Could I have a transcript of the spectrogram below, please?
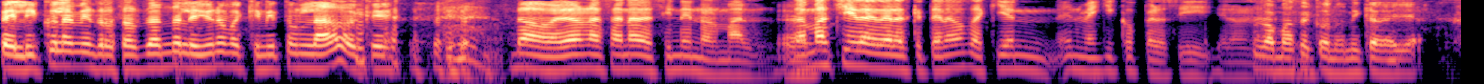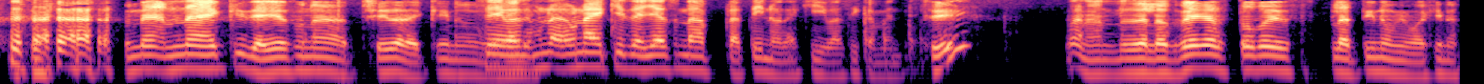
película mientras estás dándole una maquinita a un lado o qué? No, era una sala de cine normal. Ah. La más chida de las que tenemos aquí en, en México, pero sí. era una- La más económica de allá. Una, una X de ahí es una chida de aquí, ¿no? Sí, una, una X de allá es una platino de aquí, básicamente. ¿Sí? Bueno, de Las Vegas todo es platino, me imagino.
